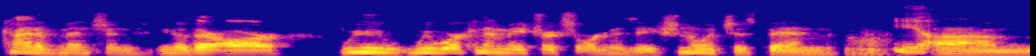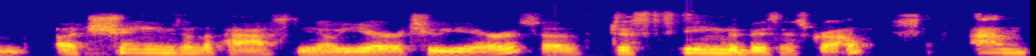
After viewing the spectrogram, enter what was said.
kind of mentioned, you know, there are we we work in a matrix organization, which has been yeah. um, a change in the past, you know, year or two years of just seeing the business grow. Um,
